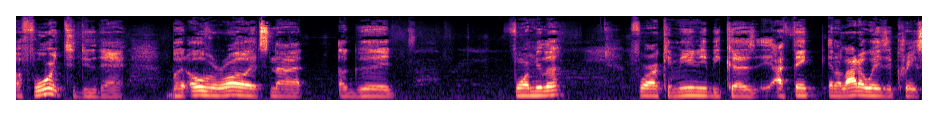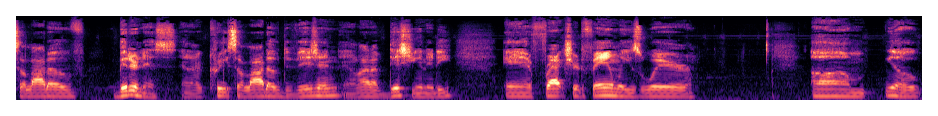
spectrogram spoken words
afford to do that, but overall it's not a good formula for our community because I think in a lot of ways it creates a lot of bitterness and it creates a lot of division and a lot of disunity and fractured families where um, you know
